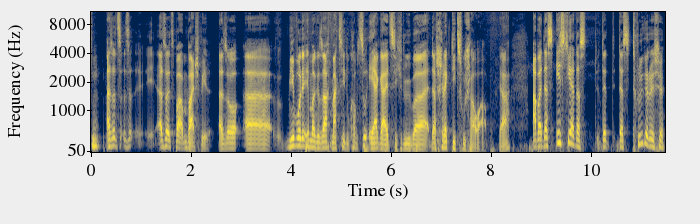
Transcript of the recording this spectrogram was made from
Ja. Also, also, also jetzt mal ein Beispiel. Also äh, mir wurde immer gesagt, Maxi, du kommst zu ehrgeizig rüber, das schreckt die Zuschauer ab, ja. Aber das ist ja das, das, das Trügerische.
